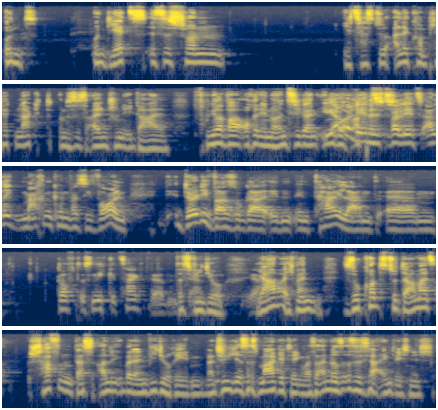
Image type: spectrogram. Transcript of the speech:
Und, und jetzt ist es schon, jetzt hast du alle komplett nackt und es ist allen schon egal. Früher war auch in den 90ern Ingo Ja, weil Appelt, jetzt, weil jetzt alle machen können, was sie wollen. Dirty war sogar in, in Thailand, ähm, durfte es nicht gezeigt werden. das. Video. Ja. aber ich meine, so konntest du damals schaffen, dass alle über dein Video reden. Natürlich ist das Marketing, was anderes ist es ja eigentlich nicht.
